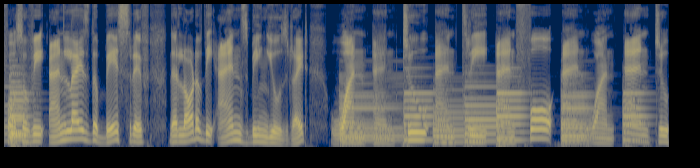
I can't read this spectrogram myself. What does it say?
three and four. So we analyze the bass riff. There are a lot of the ands being used, right? One and two and three and four and one and two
